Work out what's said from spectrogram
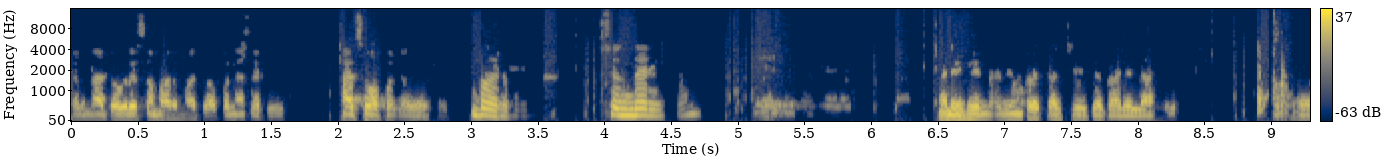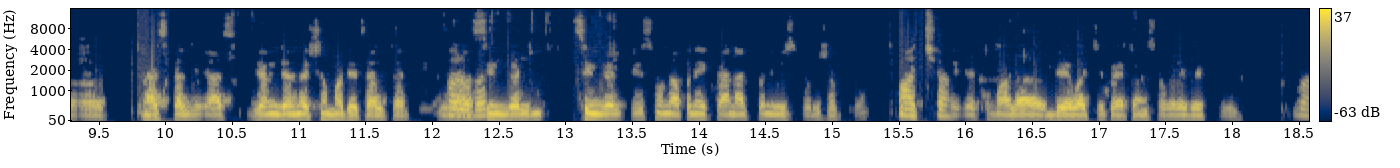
लग्नात वगैरे समारंभात वापरण्यासाठी हाच वापरला जातो. बरोबर. सुंदर एकदम आणि हे नवीन प्रकारचे याच्यात आलेलं आहे. आजकाल जे आज यंग जनरेशनमध्ये चालतात बरोबर. सिंगल सिंगल पीस म्हणून आपण एक कानात पण युज करू शकतो. अच्छा. त्याच्यात तुम्हाला देवाचे पॅटर्न्स वगैरे भेटतील. वा.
